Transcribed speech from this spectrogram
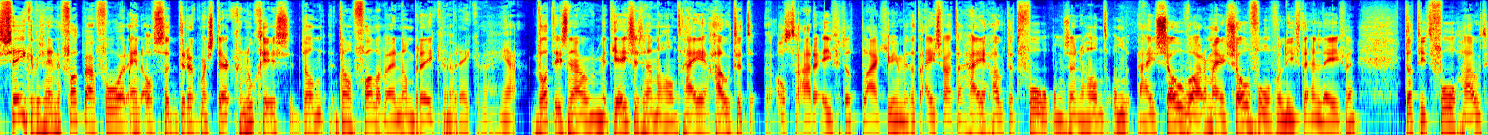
zeker, we zijn er vatbaar voor. En als de druk maar sterk genoeg is, dan, dan vallen we en dan breken Dan we. breken we, ja. Wat is nou met Jezus aan de hand? Hij houdt het, als het ware even dat plaatje weer met dat ijswater. Hij houdt het vol om zijn hand. Om, hij is zo warm, hij is zo vol van liefde en leven. Dat hij het volhoudt.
